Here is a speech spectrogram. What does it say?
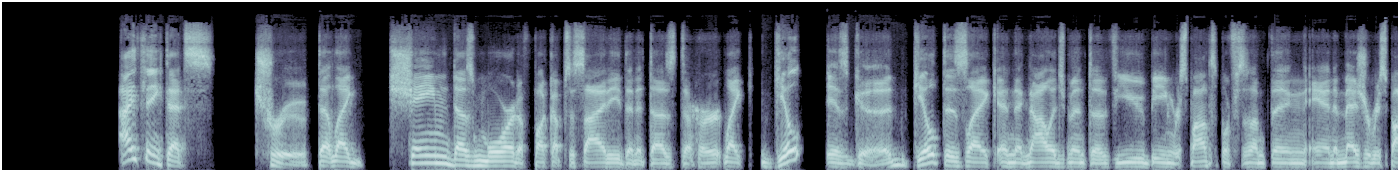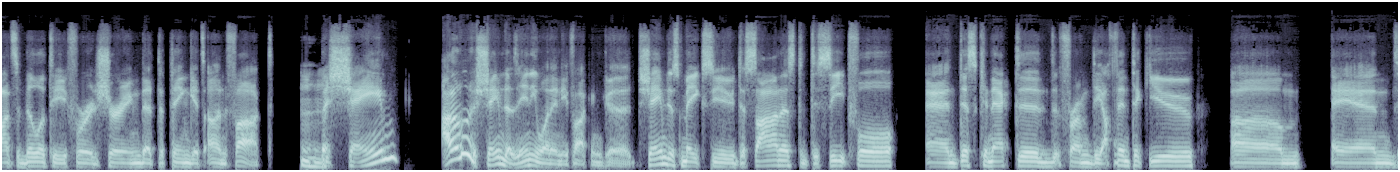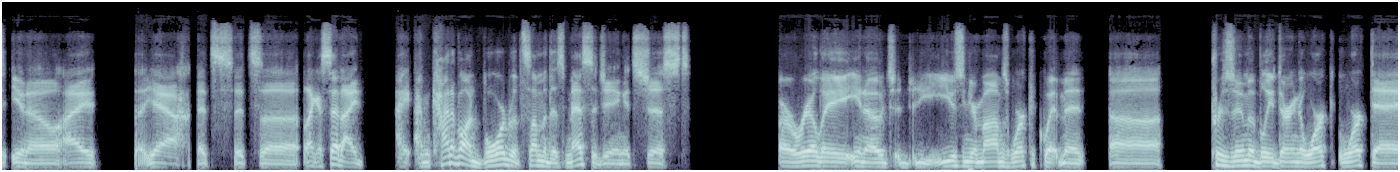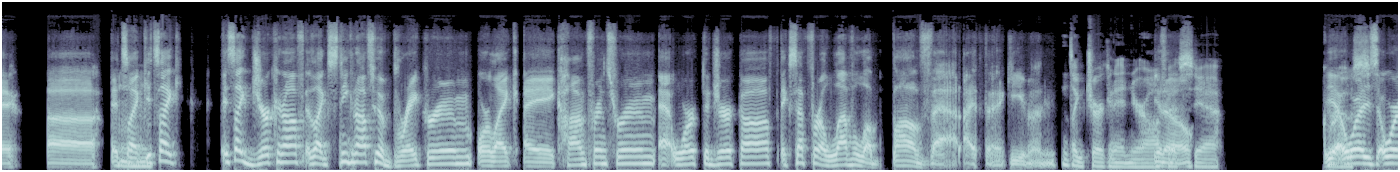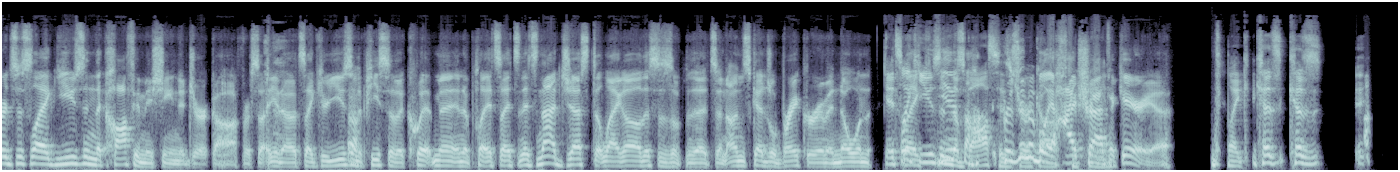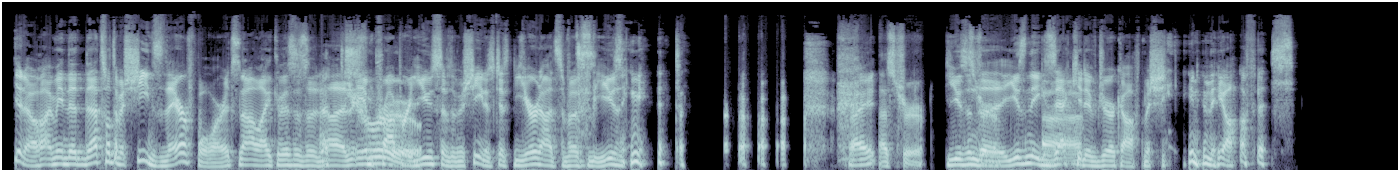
I think that's true that like shame does more to fuck up society than it does to hurt. Like, guilt is good. Guilt is like an acknowledgement of you being responsible for something and a measure of responsibility for ensuring that the thing gets unfucked. Mhm. But shame, I don't know if shame does anyone any fucking good. Shame just makes you dishonest and deceitful and disconnected from the authentic you. Um, and you know, I, yeah, it's it's uh, like I said, I, I I'm kind of on board with some of this messaging. It's just, or really, you know, using your mom's work equipment, uh, presumably during the work work day. Uh, it's like Mhm. it's like it's like jerking off, like sneaking off to a break room or like a conference room at work to jerk off, except for a level above that, I think, even. It's like jerking it in your You office. know. yeah. Yeah, or it's, or it's just like using the coffee machine to jerk off or something. You know, it's like you're using Oh. a piece of equipment in a place. It's, it's not just like, oh, this is a, it's an unscheduled break room and no one. It's like, using the it's a boss's presumably a high machine. traffic area. like because because you know i mean that, that's what the machine's there for it's not like this is an, uh, an improper use of the machine it's just you're not supposed to be using it right That's true. using It's the true. using the executive jerk off machine in the office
